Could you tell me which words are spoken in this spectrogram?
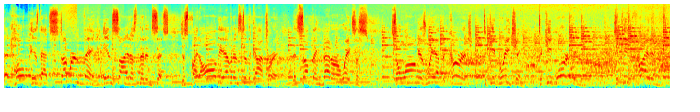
that hope is that stubborn thing inside us that insists, despite all the evidence to the contrary, that something better awaits us. So long as we have the courage to keep reaching, to keep working, to keep fighting.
